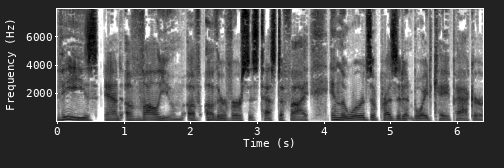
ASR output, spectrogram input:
These and a volume of other verses testify, in the words of President Boyd K. Packer,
